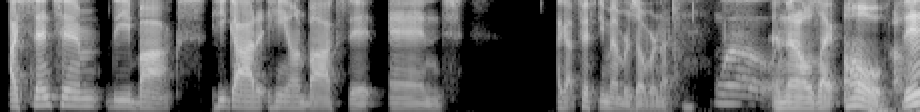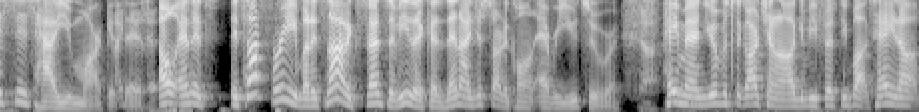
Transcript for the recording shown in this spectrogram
I sent him the box. He got it. He unboxed it, and I got 50 members overnight. Whoa. And then I was like, "Oh, oh. this is how you market I this." Oh, and it's it's not free, but it's not expensive either. Because then I just started calling every YouTuber, Yeah. "Hey, man, you have a cigar channel? I'll give you 50 bucks." Hey, no,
